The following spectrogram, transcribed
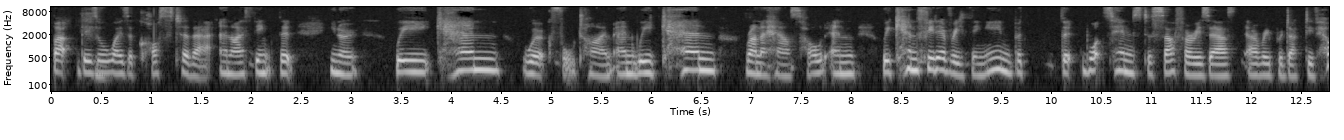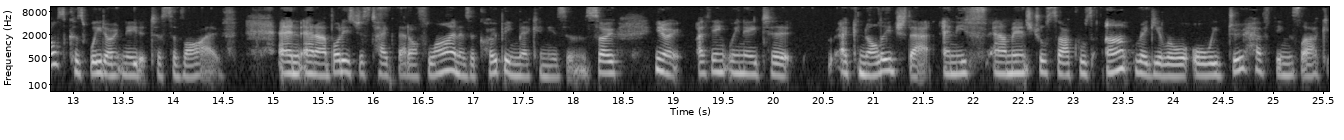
but there's hmm. always a cost to that. And I think that you know we can work full time and we can run a household and we can fit everything in, but that what tends to suffer is our, our reproductive health because we don't need it to survive. And, and our bodies just take that offline as a coping mechanism. So, you know, I think we need to acknowledge that. And if our menstrual cycles aren't regular or we do have things like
